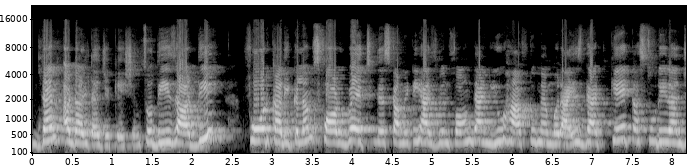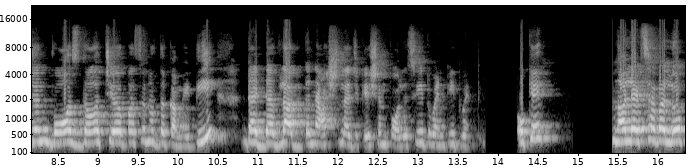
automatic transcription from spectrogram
Then adult education. So these are the four curriculums for which this committee has been formed and you have to memorize that K. Kasturi Ranjan was the chairperson of the committee that developed the National Education Policy 2020. Okay. Now let's have a look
